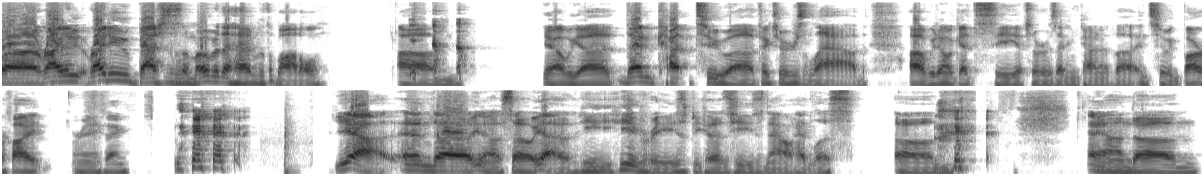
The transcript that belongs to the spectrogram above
uh, Raidou, Raidou bashes him over the head with a bottle. Um, yeah, we uh, then cut to uh, Victor's lab. Uh, we don't get to see if there was any kind of uh, ensuing bar fight or anything. yeah, and uh, you know, so yeah, he he agrees because he's now headless. Um, and um,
